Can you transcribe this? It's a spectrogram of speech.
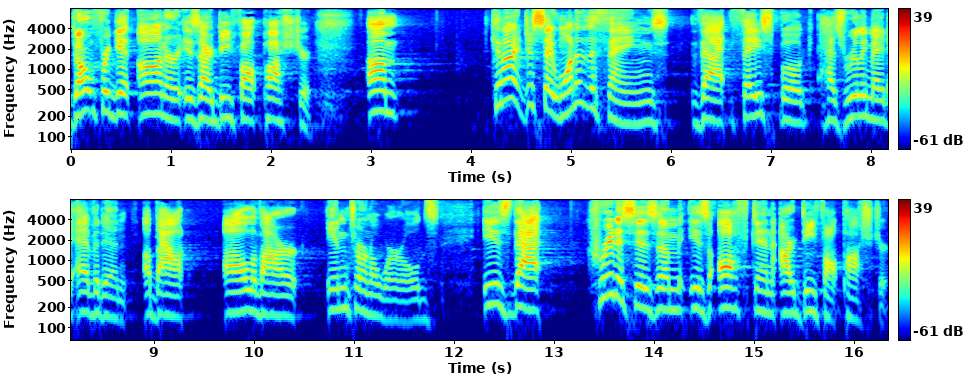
Don't forget, honor is our default posture. Um, can I just say, one of the things that Facebook has really made evident about all of our internal worlds is that criticism is often our default posture.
